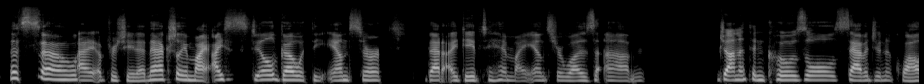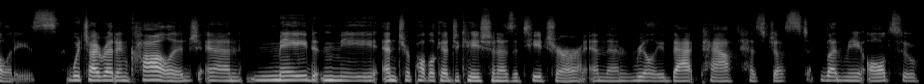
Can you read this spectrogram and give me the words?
so I appreciate it. And actually, my I still go with the answer that I gave to him. My answer was um, Jonathan Kozol's Savage Inequalities, which I read in college and made me enter public education as a teacher. And then really that path has just led me all to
